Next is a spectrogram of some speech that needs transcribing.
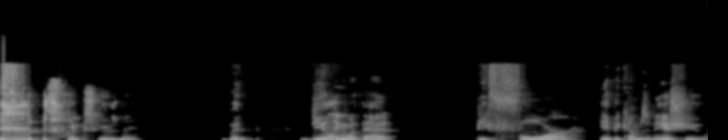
excuse me, but dealing with that before it becomes an issue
